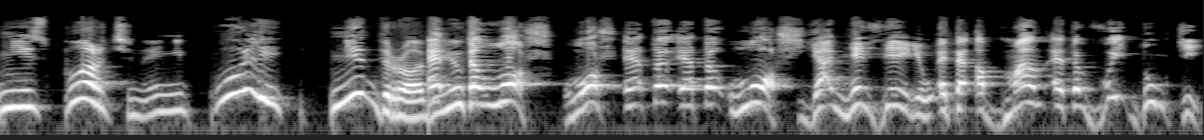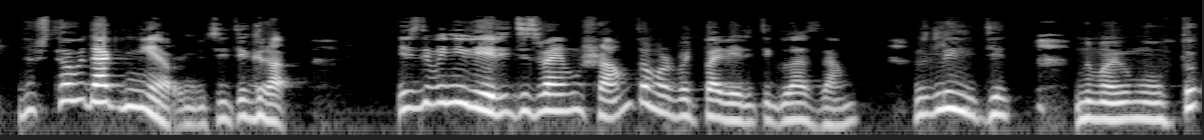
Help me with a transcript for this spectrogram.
не испорченная ни пулей, ни дробью. Это ложь! Ложь это, это ложь! Я не верю! Это обман, это выдумки! Ну что вы так нервничаете, граф? Если вы не верите своим ушам, то, может быть, поверите глазам. Взгляните на мою муфту.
